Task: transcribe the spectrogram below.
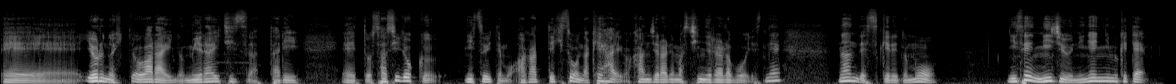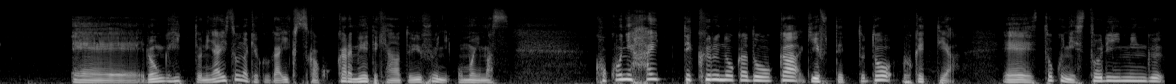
えー、夜の人笑いの未来地図だったり、えーと、サシドックについても上がってきそうな気配が感じられます、シンデレラボーイですね。なんですけれども、2022年に向けて、えー、ロングヒットになりそうな曲がいくつかここから見えてきたなというふうに思います。ここに入ってくるのかどうか、ギフテッドとロケッティア、えー、特にストリーミング、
